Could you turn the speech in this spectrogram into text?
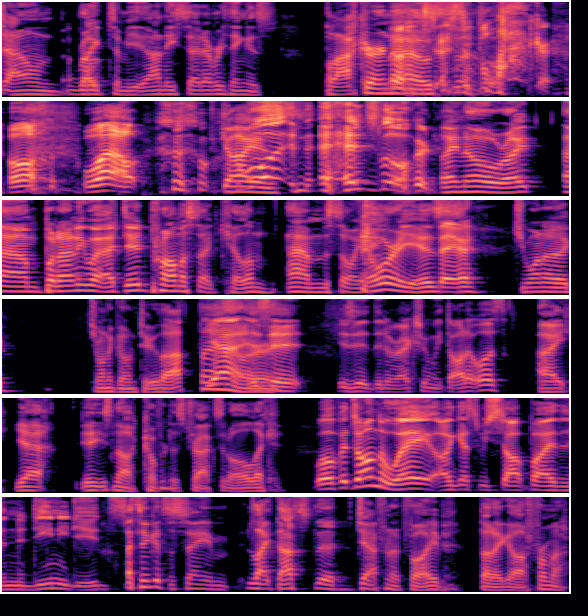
down right to me. And he said everything is blacker now. It's so- a blacker. Oh wow! Guy What an edge lord. I know, right? Um, but anyway, I did promise I'd kill him. Um, so I know where he is. Fair. Do you want to? Do you want to go and do that? Then, Yeah, is it is it the direction we thought it was? Aye, yeah. He's not covered his tracks at all. Like, Well, if it's on the way, I guess we stop by the Nadini dudes. I think it's the same. Like, that's the definite vibe that I got from it.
